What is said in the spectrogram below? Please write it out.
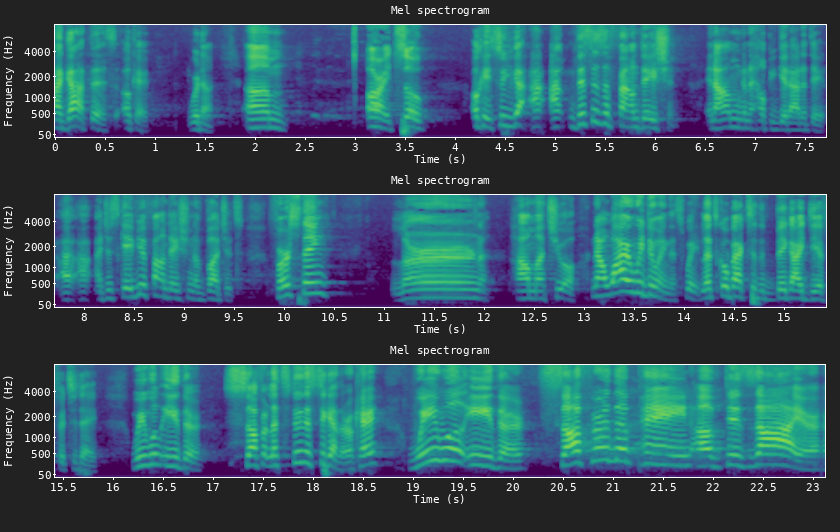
I got this. Okay, we're done. Um, all right, so, okay, so you got, I, I, this is a foundation, and I'm going to help you get out of date. I, I just gave you a foundation of budgets. First thing, learn how much you owe. Now, why are we doing this? Wait, let's go back to the big idea for today. We will either suffer, let's do this together, okay? We will either suffer the pain of desire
